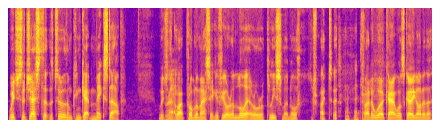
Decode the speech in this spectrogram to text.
which suggests that the two of them can get mixed up, which is quite problematic if you're a lawyer or a policeman or try to try to work out what's going on in a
